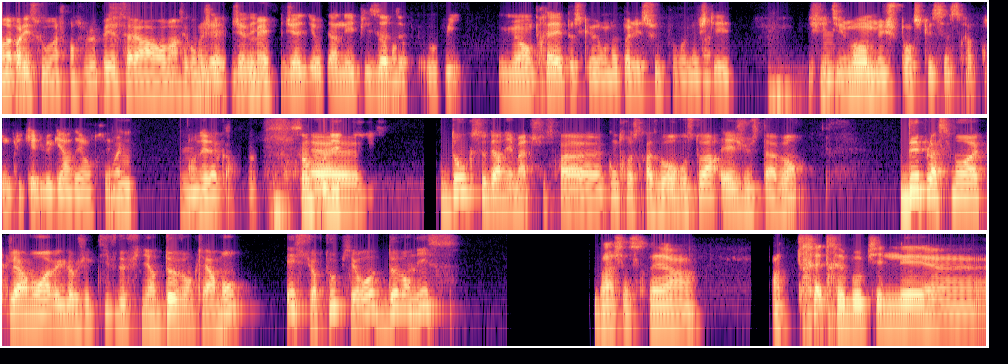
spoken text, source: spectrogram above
On n'a pas les sous, hein, je pense que le payer le salaire à Romain, c'est compliqué. j'ai- j'avais Mais, déjà dit au dernier épisode, oui, mais en prêt, parce qu'on n'a pas les sous pour l'acheter définitivement, mais je pense que ça sera compliqué de le garder en prêt. Ouais. On est d'accord. Sans Euh. Donc, ce dernier match, ce sera euh, contre Strasbourg au Moustoir, et juste avant, déplacement à Clermont avec l'objectif de finir devant Clermont, et surtout, Pierrot, devant Nice. Bah, ça serait un, un très très beau pied de nez euh,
